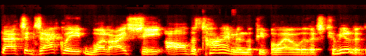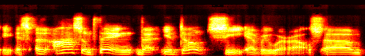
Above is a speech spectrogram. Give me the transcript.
that's exactly what I see all the time in the people analytics community. It's an awesome thing that you don't see everywhere else. Um,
